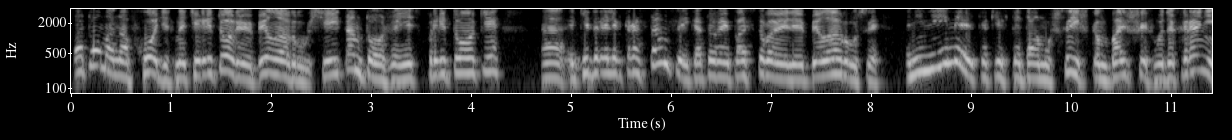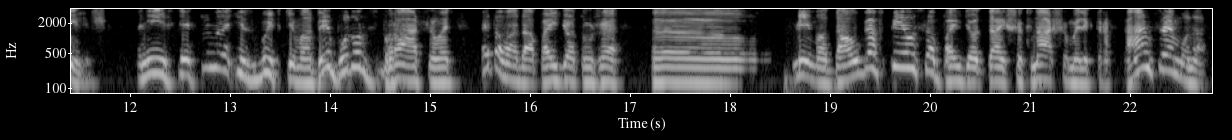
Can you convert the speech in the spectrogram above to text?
Потом она входит на территорию Белоруссии, там тоже есть притоки. А гидроэлектростанции, которые построили белорусы, они не имеют каких-то там уж слишком больших водохранилищ. Они, естественно, избытки воды будут сбрасывать. Эта вода пойдет уже э, мимо Даугавпилса, пойдет дальше к нашим электростанциям. У нас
